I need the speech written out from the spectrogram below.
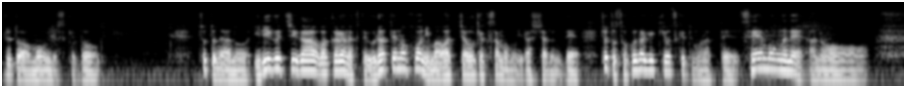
るとは思うんですけど、ちょっとね、あの、入り口がわからなくて、裏手の方に回っちゃうお客様もいらっしゃるんで、ちょっとそこだけ気をつけてもらって、正門がね、あのー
